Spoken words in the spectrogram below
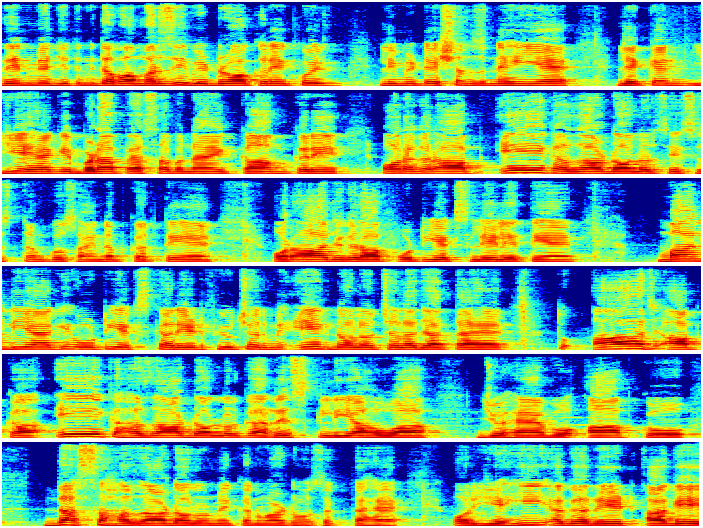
दिन में जितनी दफ़ा मर्ज़ी विड्रॉ करें, कोई लिमिटेशंस नहीं है। लेकिन ये है कि बड़ा पैसा बनाएँ, काम करें और अगर आप एक हज़ार डॉलर से सिस्टम को साइन अप करते हैं और आज अगर आप ओटीएक्स ले लेते हैं मान लिया कि OTX का रेट फ्यूचर में एक डॉलर चला जाता है तो आज आपका एक हज़ार डॉलर का रिस्क लिया हुआ जो है वो आपको दस हज़ार डॉलर में कन्वर्ट हो सकता है। और यही अगर रेट आगे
